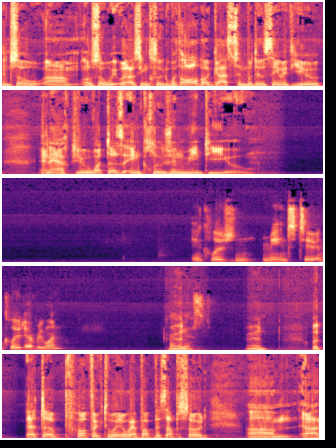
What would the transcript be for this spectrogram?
And so, um, also, we, we always include with all of our guests, and we'll do the same with you, and ask you, what does inclusion mean to you? Inclusion means to include everyone. Good. I guess. Good. That's a perfect way to wrap up this episode. Um, uh,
